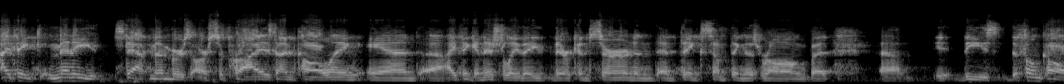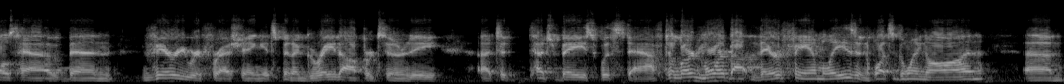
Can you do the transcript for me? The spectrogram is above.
I think many staff members are surprised I'm calling, and uh, I think initially they they're concerned and, and think something is wrong. But um, it, these the phone calls have been very refreshing. It's been a great opportunity uh, to touch base with staff, to learn more about their families and what's going on um,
